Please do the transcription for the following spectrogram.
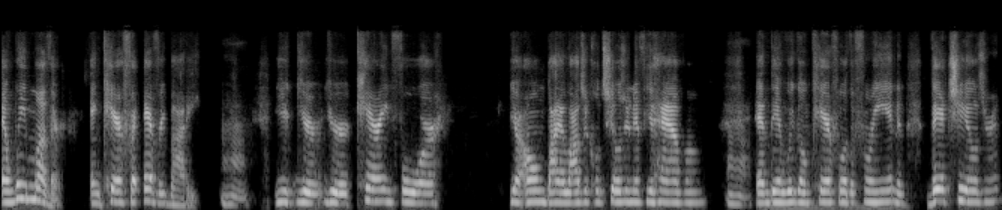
and we mother and care for everybody, Mm-hmm. You, you're you're caring for your own biological children if you have them, mm-hmm. and then we're gonna care for the friend and their children.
